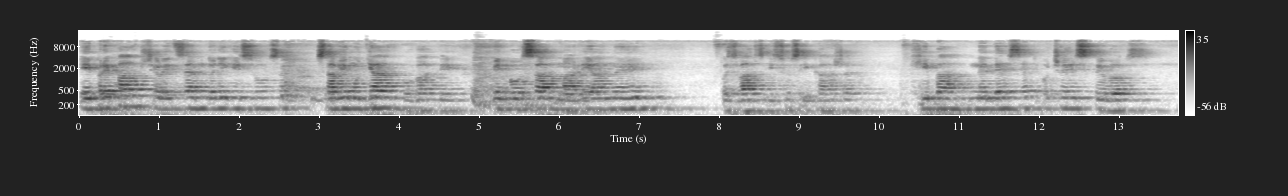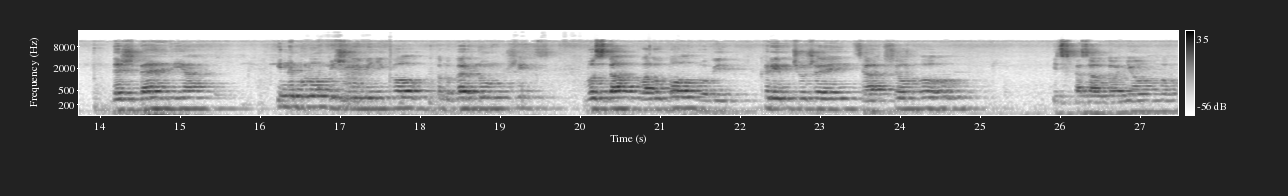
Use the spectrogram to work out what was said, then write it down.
І припавши лицем до ніг Ісуса, став йому дякувати. Він був сам Маріанин. Вас Ісус і каже, хіба не десять очистилось, де ж дев'ять, і не було між ними нікого, хто б вернувшись, воздав хвалу Богові, крім чужинця цього. І сказав до нього,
